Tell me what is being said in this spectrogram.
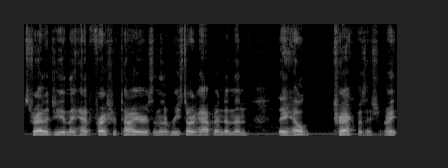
strategy and they had fresher tires and then a restart happened and then they held track position, right?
